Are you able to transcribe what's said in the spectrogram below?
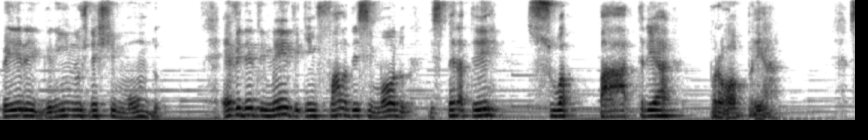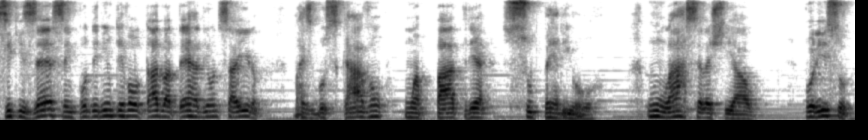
peregrinos neste mundo. Evidentemente, quem fala desse modo espera ter sua pátria própria. Se quisessem, poderiam ter voltado à terra de onde saíram, mas buscavam uma pátria superior, um lar celestial. Por isso,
